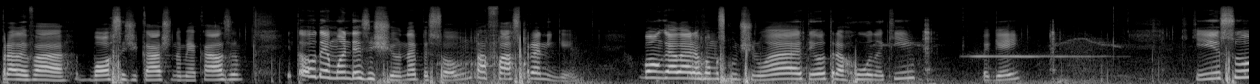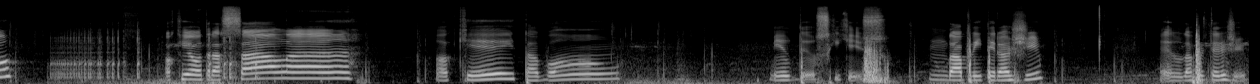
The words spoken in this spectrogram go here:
Pra levar bostas de caixa na minha casa. Então o demônio desistiu, né, pessoal? Não tá fácil pra ninguém. Bom, galera, vamos continuar. Tem outra runa aqui. Peguei. Que, que é isso? Ok, outra sala. Ok, tá bom. Meu Deus, o que, que é isso? Não dá pra interagir. É, não dá pra interagir.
